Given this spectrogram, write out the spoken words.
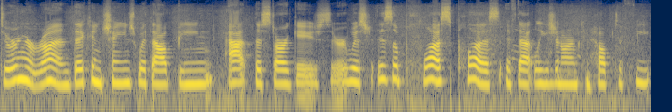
during a run, they can change without being at the Stargazer, which is a plus plus if that Legion arm can help defeat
